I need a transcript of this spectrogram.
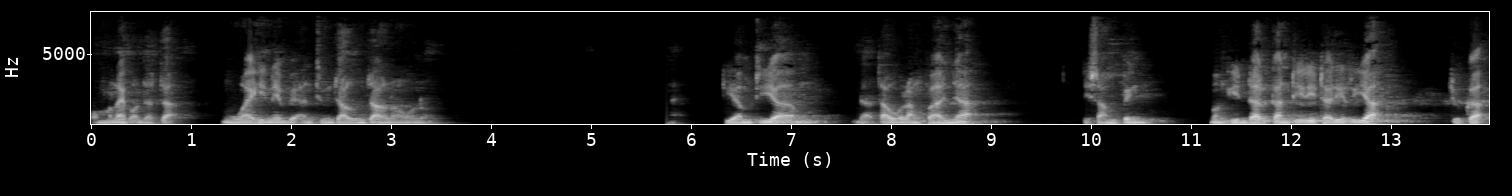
Pemenang kok dadak muai ini mbek uncal-uncal ngono. Diam-diam, tidak tahu orang banyak, di samping menghindarkan diri dari riak, juga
